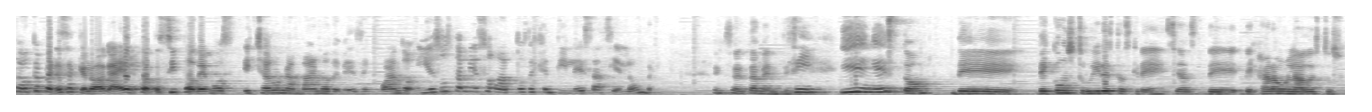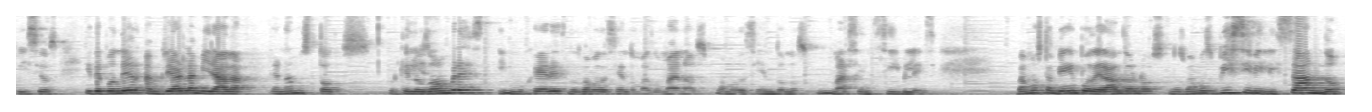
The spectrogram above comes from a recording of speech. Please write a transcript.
no, qué pereza que lo haga él, cuando sí podemos echar una mano de vez en cuando. Y esos también son actos de gentileza hacia el hombre. Exactamente. Sí. Y en esto de, de, construir estas creencias, de dejar a un lado estos juicios y de poder ampliar la mirada, ganamos todos. Porque los hombres y mujeres nos vamos haciendo más humanos, vamos haciéndonos más sensibles vamos también empoderándonos, nos vamos visibilizando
